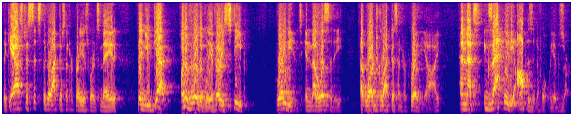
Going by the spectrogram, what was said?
the gas just sits the galactocentric radius where it's made, then you get unavoidably a very steep gradient in metallicity at large galactocentric radii, and that's exactly the opposite of what we observe.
